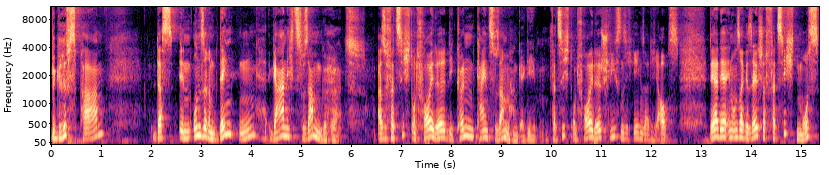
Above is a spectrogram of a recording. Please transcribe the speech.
Begriffspaar, das in unserem Denken gar nicht zusammengehört. Also Verzicht und Freude, die können keinen Zusammenhang ergeben. Verzicht und Freude schließen sich gegenseitig aus. Der, der in unserer Gesellschaft verzichten muss,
